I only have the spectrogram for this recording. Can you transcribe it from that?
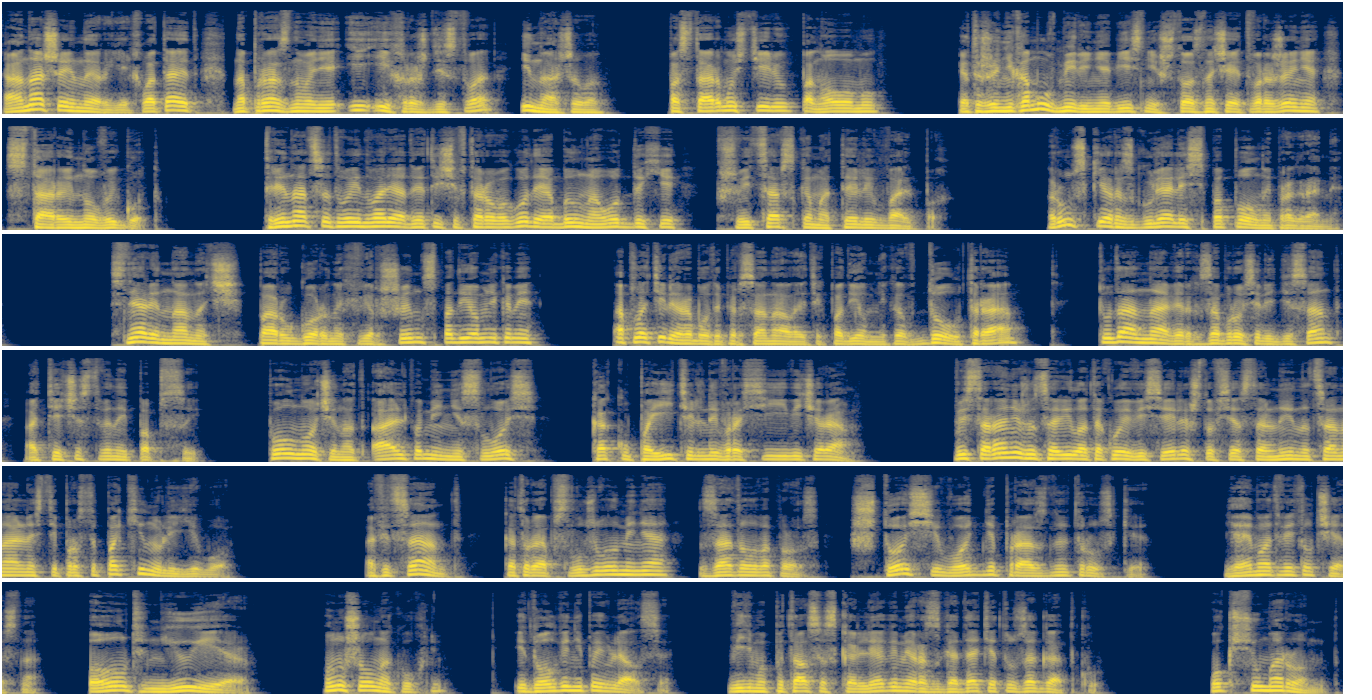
А нашей энергии хватает на празднование и их Рождества, и нашего. По старому стилю, по новому. Это же никому в мире не объяснишь, что означает выражение «старый Новый год». 13 января 2002 года я был на отдыхе в швейцарском отеле в Альпах. Русские разгулялись по полной программе. Сняли на ночь пару горных вершин с подъемниками, оплатили работу персонала этих подъемников до утра, туда наверх забросили десант отечественной попсы. Полночи над Альпами неслось, как упоительный в России вечера. В ресторане же царило такое веселье, что все остальные национальности просто покинули его. Официант, который обслуживал меня, задал вопрос. что сегодня празднуют русские. Я ему ответил честно. Old New Year. Он ушел на кухню и долго не появлялся. Видимо, пытался с коллегами разгадать эту загадку. Оксюмарон.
